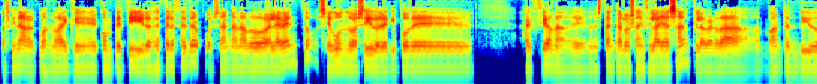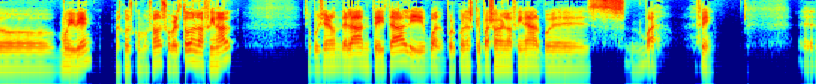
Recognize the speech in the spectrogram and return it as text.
al final cuando hay que competir, etcétera, etcétera, pues han ganado el evento. Segundo ha sido el equipo de Acciona, de donde están Carlos Sainz y Laia que la verdad han rendido muy bien, las cosas como son, sobre todo en la final. Se pusieron delante y tal, y bueno, por cosas que pasaron en la final, pues bueno, en fin. Eh,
